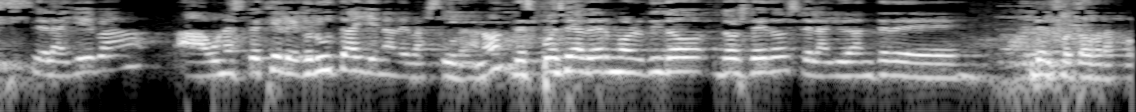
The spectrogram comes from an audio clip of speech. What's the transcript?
se la lleva a una especie de gruta llena de basura, ¿no? Después de haber mordido dos dedos del ayudante de, del fotógrafo.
